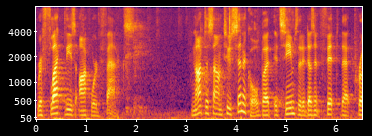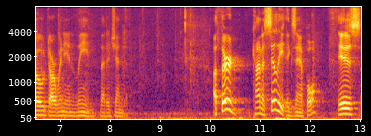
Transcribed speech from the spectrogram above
reflect these awkward facts? Not to sound too cynical, but it seems that it doesn't fit that pro Darwinian lean, that agenda. A third kind of silly example is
